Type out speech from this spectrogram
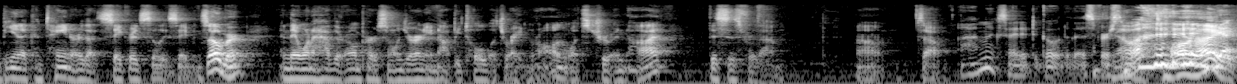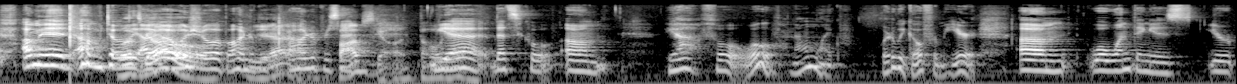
be in a container that's sacred silly safe and sober and they want to have their own personal journey and not be told what's right and wrong what's true and not this is for them. Um, so. I'm excited to go to this first Yeah, of all. tomorrow night. yeah i'm in i'm totally I, I will show up 100 yeah 100% bob's going the whole yeah that's cool. Um yeah so whoa now i'm like where do we go from here? Um well one thing is your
